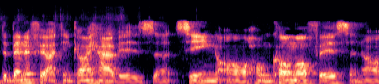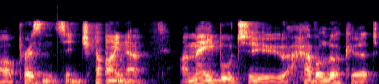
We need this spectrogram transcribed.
the benefit I think I have is uh, seeing our Hong Kong office and our presence in China. I'm able to have a look at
